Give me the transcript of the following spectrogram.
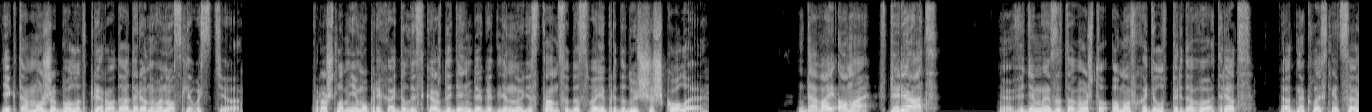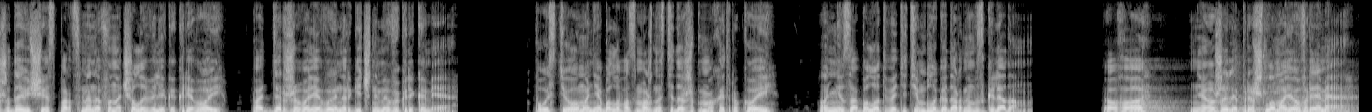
и к тому же был от природы одарен выносливостью. В прошлом ему приходилось каждый день бегать длинную дистанцию до своей предыдущей школы. «Давай, Ома, вперед! Видимо, из-за того, что Ома входил в передовой отряд, одноклассницы, ожидающие спортсменов у начала Великой Кривой, поддерживали его энергичными выкриками. Пусть у Ома не было возможности даже помахать рукой, он не забыл ответить им благодарным взглядом. «Ого, неужели пришло моё время?»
